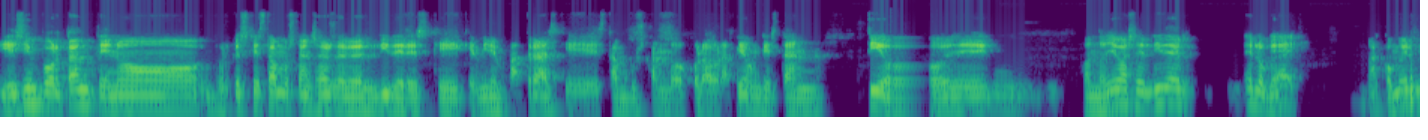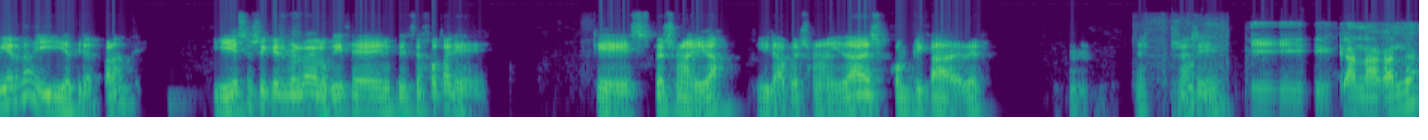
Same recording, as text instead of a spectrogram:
y es importante, no porque es que estamos cansados de ver líderes que, que miren para atrás, que están buscando colaboración, que están, tío, eh, cuando llevas el líder es lo que hay, a comer mierda y a tirar para adelante. Y eso sí que es verdad, lo que dice, lo que dice Jota, que, que es personalidad. Y la personalidad es complicada de ver. Eso es así. ¿eh? ¿Y gana, gana?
